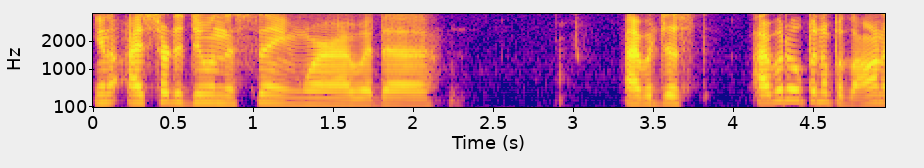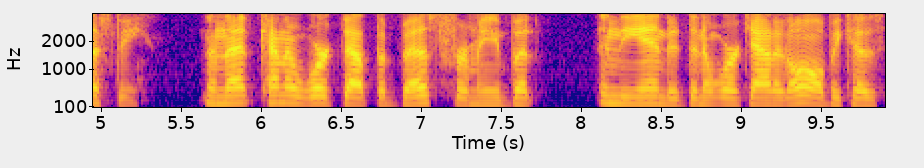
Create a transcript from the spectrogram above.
you know, I started doing this thing where I would, uh, I would just, I would open up with honesty. And that kind of worked out the best for me. But in the end, it didn't work out at all because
